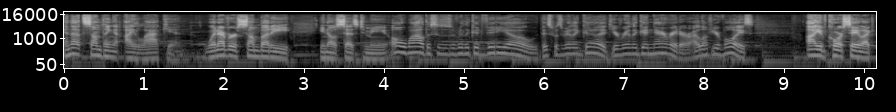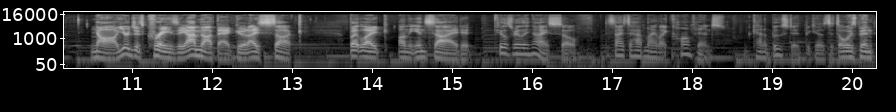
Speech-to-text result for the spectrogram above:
and that's something I lack in. Whenever somebody you know, says to me, Oh, wow, this was a really good video. This was really good. You're a really good narrator. I love your voice. I, of course, say, like, Nah, you're just crazy. I'm not that good. I suck. But, like, on the inside, it feels really nice. So it's nice to have my, like, confidence kind of boosted because it's always been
